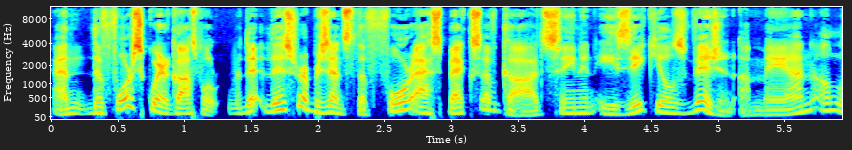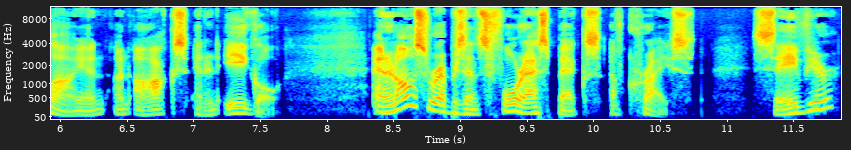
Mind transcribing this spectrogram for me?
And the Four Square Gospel, th- this represents the four aspects of God seen in Ezekiel's vision a man, a lion, an ox, and an eagle. And it also represents four aspects of Christ Savior,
